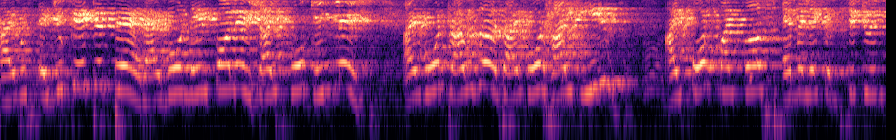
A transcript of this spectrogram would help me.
I was educated there. I wore nail polish. I spoke English. I wore trousers, I wore high heels. I fought my first MLA constituency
